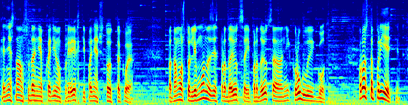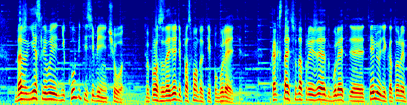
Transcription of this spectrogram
Конечно, нам сюда необходимо приехать и понять, что это такое. Потому что лимоны здесь продаются, и продаются они круглый год. Просто приедьте. Даже если вы не купите себе ничего, вы просто зайдете, посмотрите и погуляете. Как, кстати, сюда приезжают гулять э, те люди, которые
